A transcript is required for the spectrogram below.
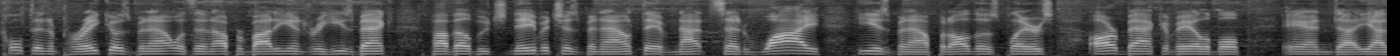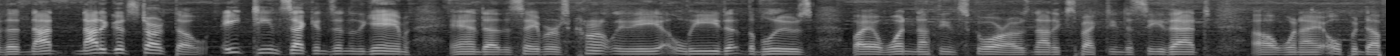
Colton Parayko's been out with an upper body injury. He's back. Pavel Buchnevich has been out. They have not said why he has been out, but all those players are back available. And uh, yeah, the, not not a good start though. 18 seconds into the game, and uh, the Sabres currently lead the Blues by a one nothing score. I was not expecting to see that uh, when I opened up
